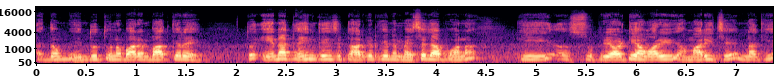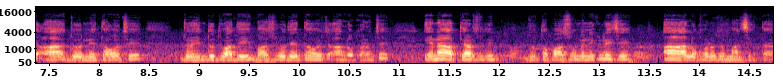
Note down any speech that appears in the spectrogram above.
એકદમ હિન્દુત્વના બારેમાં વાત કરે, તો એના કહીને કહીને ટાર્ગેટ કરીને મેસેજ આપવાના કે સુપ્રિયોરિટી અમારી અમારી છે ના કે આ જો નેતાઓ છે જો હિન્દુત્વવાદી ભાષણો દેતા હોય છે આ લોકોનો છે એના અત્યાર સુધી જો તપાસોમાં નીકળી છે આ આ લોકોનો જો માનસિકતા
